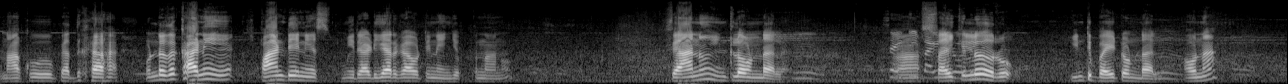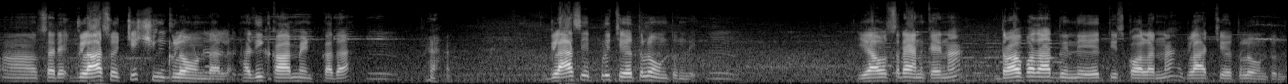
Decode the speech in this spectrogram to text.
నాకు పెద్దగా ఉండదు కానీ స్పాంటేనియస్ మీరు అడిగారు కాబట్టి నేను చెప్తున్నాను. ఫ్యాను ఇంట్లో ఉండాలి. సైకిల్ ఇంటి బయట ఉండాలి. అవునా? సరే గ్లాస్ వచ్చి షింక్లో ఉండాలి. అది కామెంట్ కదా. గ్లాస్ ఎప్పుడు చేతిలో ఉంటుంది. ఏ అవసరానికైనా ద్రవ పదార్థం ఏది తీసుకోవాలన్నా గ్లాస్ చేతిలో ఉంటుంది.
